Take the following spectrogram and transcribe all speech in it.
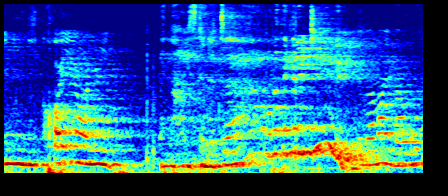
Ils croyaient en lui. And now he's going to die? What are they going to Et do? maintenant, il va mourir,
